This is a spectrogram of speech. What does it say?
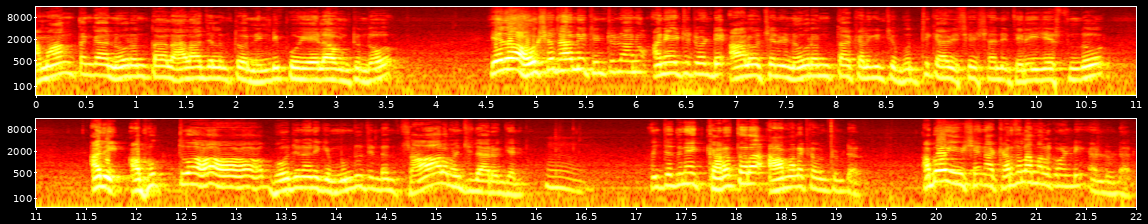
అమాంతంగా నోరంతా లాలాజలంతో నిండిపోయేలా ఉంటుందో ఏదో ఔషధాన్ని తింటున్నాను అనేటటువంటి ఆలోచన నోరంతా కలిగించి బుద్ధికి ఆ విశేషాన్ని తెలియజేస్తుందో అది అభుక్త్వా భోజనానికి ముందు తినడం చాలా మంచిది ఆరోగ్యానికి. హ్మ్. అంచేతనే కరతల ఆమలక ఉంటుంటారు అబో ఈ విషయం నా కరతల ఆమలకం అండి అంటుంటారు.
